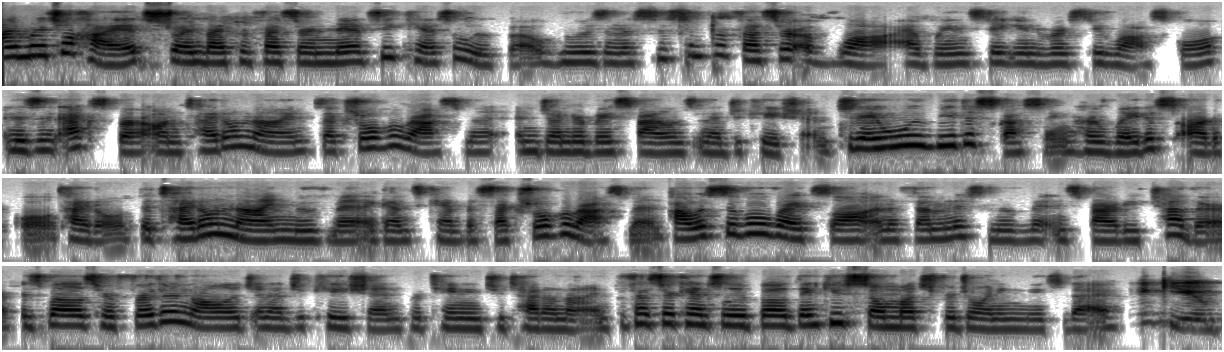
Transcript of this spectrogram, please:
I'm Rachel Hyatt, joined by Professor Nancy Cantalupo, who is an assistant professor of law at Wayne State University Law School and is an expert on Title IX, sexual harassment, and gender based violence in education. Today, we will be discussing her latest article titled The Title IX Movement Against Campus Sexual Harassment How a Civil Rights Law and a Feminist Movement Inspired Each Other, as well as her further knowledge and education pertaining to Title IX. Professor Cantalupo, thank you so much for joining me today. Thank you.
